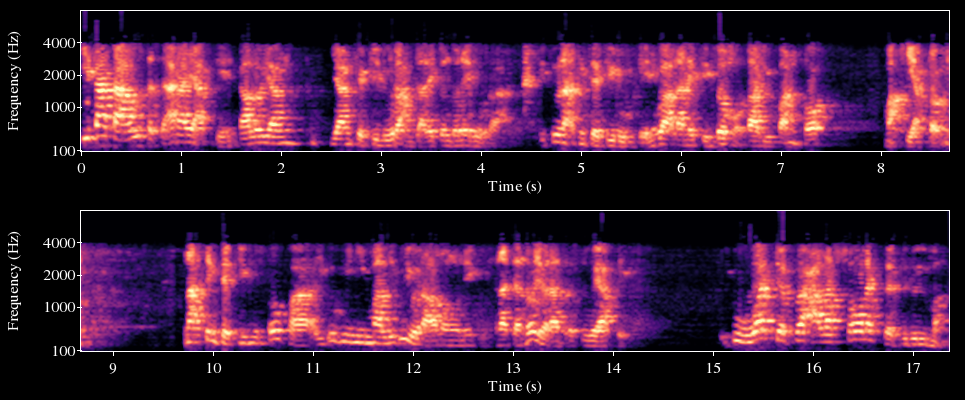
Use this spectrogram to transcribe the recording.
Kita tahu secara yakin kalau yang yang jadi lurah, misalnya contohnya lurah, itu nanti jadi rugi. Ini anaknya bisa mau tadi pantok maksiat dong. Nah, sing jadi Mustafa itu minimal itu ya orang ngomong itu. Nah, contoh ya orang terus luwe. Iku wajib ala soleh badrul ma.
